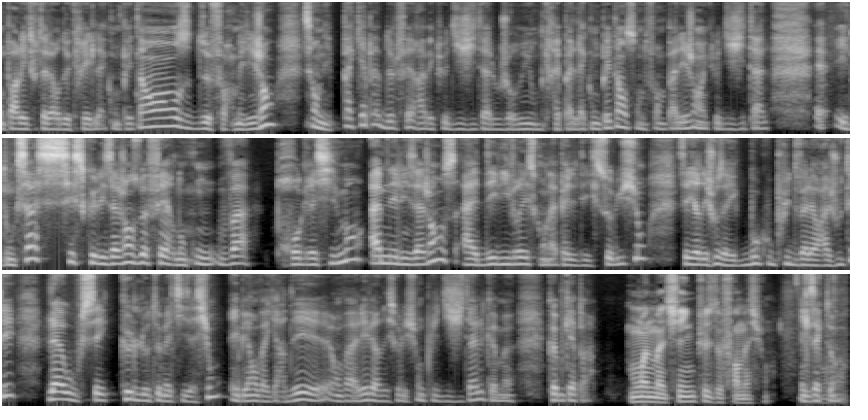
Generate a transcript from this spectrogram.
On parlait tout à l'heure de créer de la compétence, de former les gens. Ça, on n'est pas capable de le faire avec le digital. Aujourd'hui, on ne crée pas de la compétence, on ne forme pas les gens avec le digital. Et donc ça, c'est ce que les agences doivent faire. Donc on va progressivement amener les agences à délivrer ce qu'on appelle des solutions, c'est-à-dire des choses avec beaucoup plus de valeur ajoutée. Là où c'est que de l'automatisation, eh bien on va garder, on va aller vers des solutions plus digitales comme comme Capa. Moins de matching, plus de formation. Exactement.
